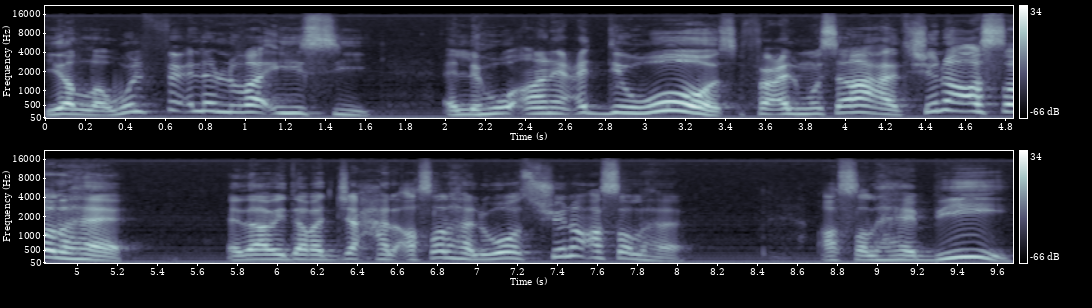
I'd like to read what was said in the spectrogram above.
يلا والفعل الرئيسي اللي هو أنا عندي was فعل مساعد شنو أصلها؟ إذا أريد ارجعها لاصلها ال was شنو أصلها؟ أصلها be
